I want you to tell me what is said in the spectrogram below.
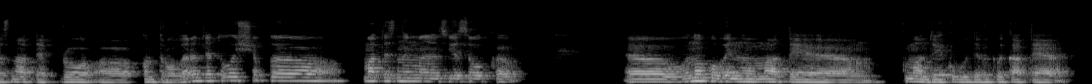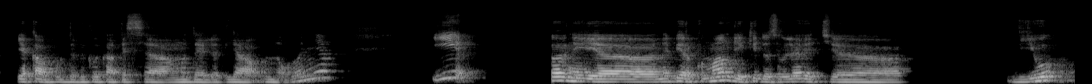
знати про контролера для того, щоб мати з ним зв'язок. Воно повинно мати команду, яку буде викликати, яка буде викликатися моделлю для оновлення, і певний е, набір команд, які дозволяють е, View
